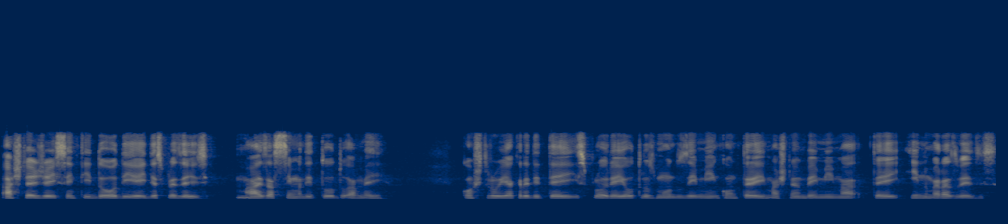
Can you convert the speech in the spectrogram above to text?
Astejei, senti dor, odiei e desprezei, mas acima de tudo amei. Construí, acreditei, explorei outros mundos e me encontrei, mas também me matei inúmeras vezes.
